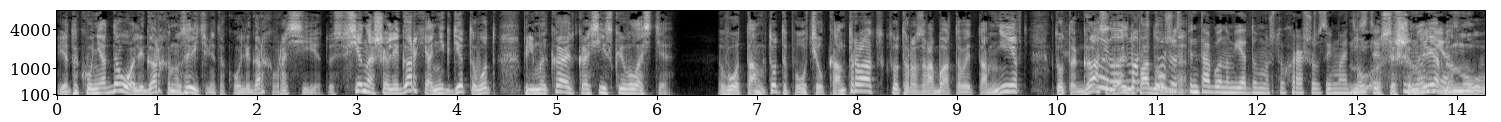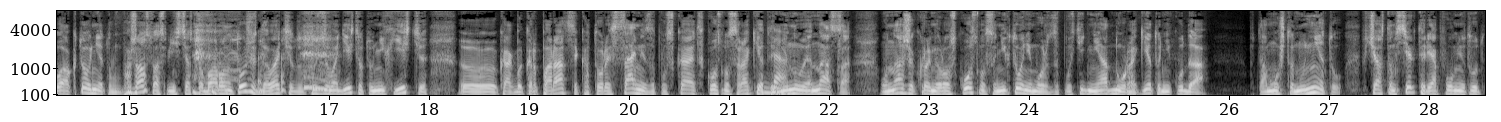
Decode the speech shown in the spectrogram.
Я такого ни одного олигарха, назовите мне такого олигарха в России. То есть все наши олигархи, они где-то вот примыкают к российской власти. Вот там кто-то получил контракт, кто-то разрабатывает там нефть, кто-то газ ну, и так подобное. тоже с Пентагоном, я думаю, что хорошо взаимодействует. Ну, совершенно верно. Ну, а кто нет? Ну, пожалуйста, с Министерства обороны тоже, давайте пусть взаимодействуют. У них есть э, как бы корпорации, которые сами запускают в космос ракеты, минуя НАСА. У нас же, кроме Роскосмоса, никто не может запустить ни одну ракету никуда. Потому что, ну, нету. В частном секторе, я помню, тут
